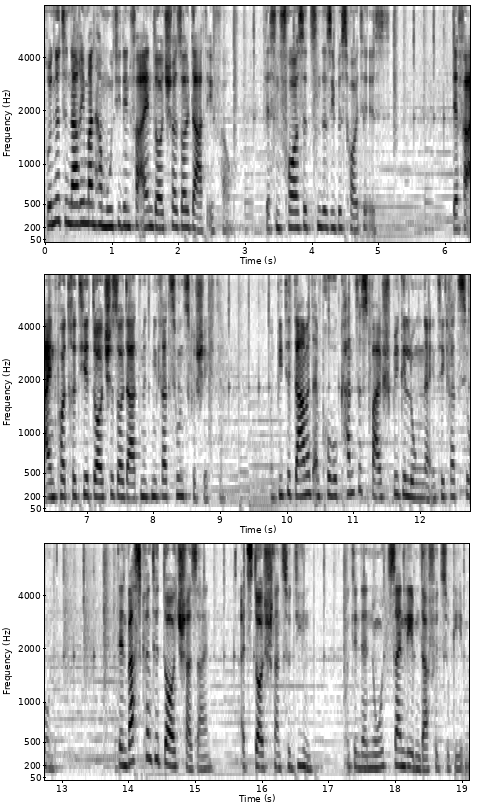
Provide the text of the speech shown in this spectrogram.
gründete Nariman Hamouti den Verein Deutscher Soldat e.V., dessen Vorsitzende sie bis heute ist. Der Verein porträtiert deutsche Soldaten mit Migrationsgeschichte und bietet damit ein provokantes Beispiel gelungener Integration. Denn was könnte deutscher sein, als Deutschland zu dienen und in der Not sein Leben dafür zu geben?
